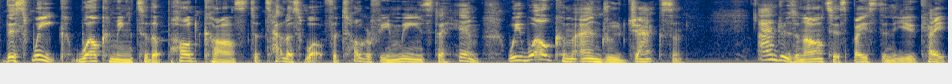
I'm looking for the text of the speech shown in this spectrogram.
This week, welcoming to the podcast to tell us what photography means to him, we welcome Andrew Jackson. Andrew's an artist based in the UK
